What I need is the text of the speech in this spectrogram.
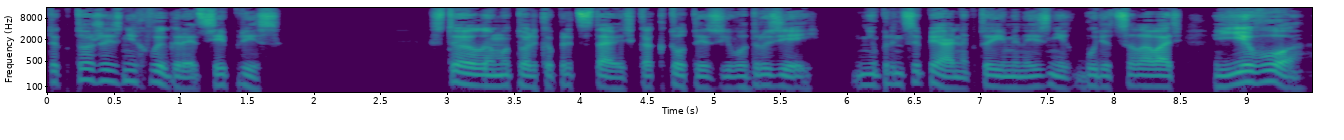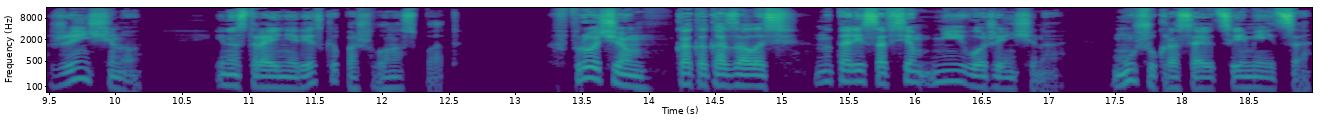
то кто же из них выиграет сей приз? Стоило ему только представить, как кто-то из его друзей, не принципиально, кто именно из них будет целовать его женщину, и настроение резко пошло на спад. Впрочем, как оказалось, Натали совсем не его женщина. Муж у красавицы имеется,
